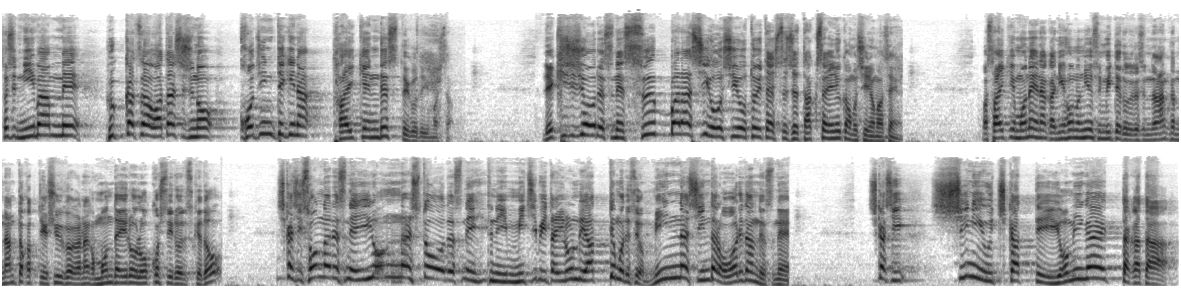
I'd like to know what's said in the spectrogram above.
そして2番目、復活は私たちの個人的な体験ですということを言いました。歴史上ですね、素晴らしい教えを説いた人たちはたくさんいるかもしれません。まあ、最近もね、なんか日本のニュース見てるとですね、なんかなんとかっていう宗教がなんか問題いろいろ起こしているんですけど、しかしそんなですね、いろんな人をですね、に導いたいろんなやってもですよ、みんな死んだら終わりなんですね。しかし、死に打ち勝って蘇った方、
